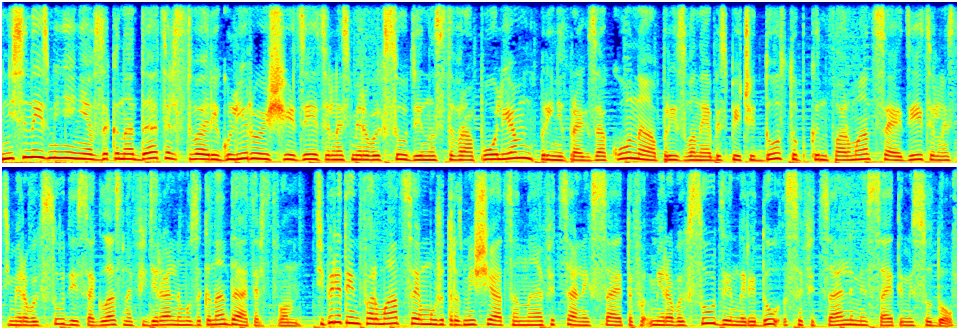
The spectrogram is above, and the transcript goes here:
Внесены изменения в законодательство, регулирующие деятельность мировых судей на Ставрополье. Принят проект закона, призванный обеспечить доступ к информации о деятельности мировых судей согласно федеральному законодательству. Теперь эта информация может размещаться на официальных сайтах мировых судей наряду с официальными сайтами судов.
